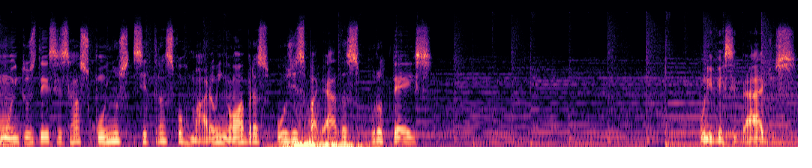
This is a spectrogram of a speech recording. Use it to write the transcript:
Muitos desses rascunhos se transformaram em obras hoje espalhadas por hotéis, universidades,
